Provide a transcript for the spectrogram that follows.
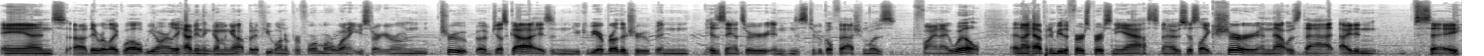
And uh, they were like, well, we don't really have anything coming up, but if you want to perform more, why don't you start your own troupe of just guys and you could be our brother troupe? And his answer, in his typical fashion, was, fine, I will. And I happened to be the first person he asked. And I was just like, sure. And that was that. I didn't say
